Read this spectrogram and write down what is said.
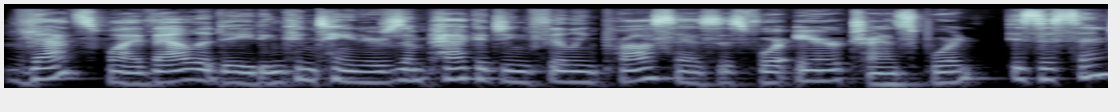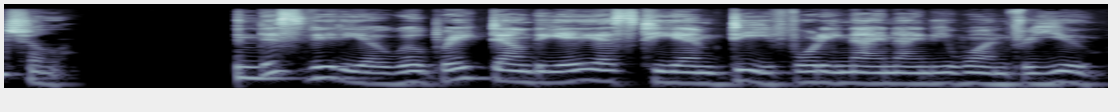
That's why validating containers and packaging filling processes for air transport is essential. In this video, we'll break down the ASTM D4991 for you,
